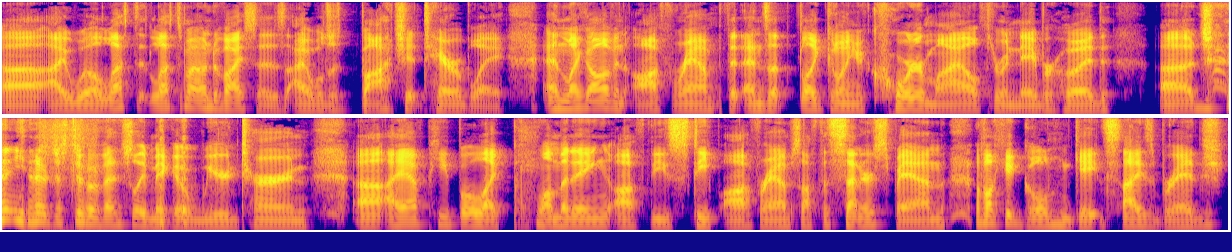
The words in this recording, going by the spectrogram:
Uh, I will left left to my own devices. I will just botch it terribly, and like I'll have an off ramp that ends up like going a quarter mile through a neighborhood. Uh, you know, just to eventually make a weird turn. Uh, I have people like plummeting off these steep off ramps off the center span of like a Golden Gate size bridge.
